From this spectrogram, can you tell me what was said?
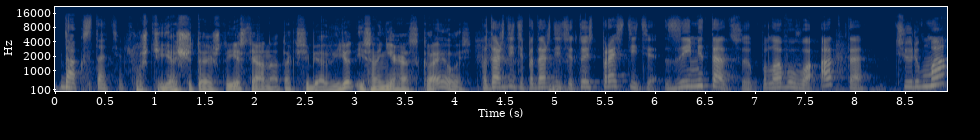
Да, кстати. Слушайте, я считаю, что если она так себя ведет, если она не раскаялась, Подождите, подождите. То есть, простите, за имитацию полового акта тюрьма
